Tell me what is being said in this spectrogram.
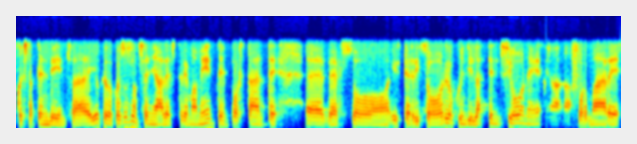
questa tendenza. Io credo che questo sia un segnale estremamente importante eh, verso il territorio, quindi l'attenzione a, a formare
